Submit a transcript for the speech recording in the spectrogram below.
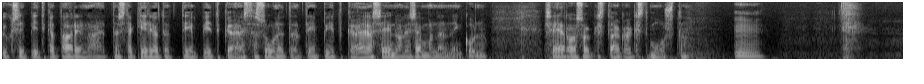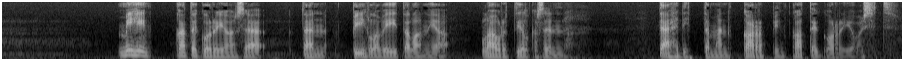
yksi pitkä tarina, että sitä kirjoitettiin pitkään ja sitä suunniteltiin pitkään ja siinä oli semmoinen, niin kuin, se erosi oikeastaan kaikista muusta. Mm. Mihin kategoriaan sä tämän Pihla Viitalan ja Lauri Tilkasen tähdittämän Karpin kategorioisit?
